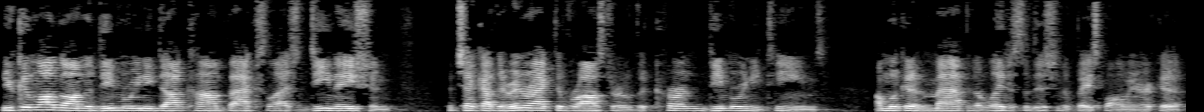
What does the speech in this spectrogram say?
You can log on to demarini.com backslash dnation to check out their interactive roster of the current DeMarini teams. I'm looking at a map in the latest edition of Baseball America,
